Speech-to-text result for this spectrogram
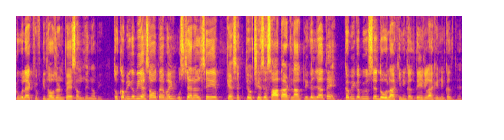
टू लैख फिफ्टी थाउज़ेंड पे समथिंग अभी। तो कभी कभी ऐसा होता है भाई उस चैनल से कह सकते हो छः से सात आठ लाख निकल जाते हैं कभी कभी उससे दो लाख ही निकलते हैं एक लाख ही निकलते हैं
